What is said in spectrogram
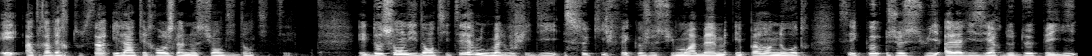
Et à travers tout ça, il interroge la notion d'identité. Et de son identité, Hermine Malouf, il dit, ce qui fait que je suis moi-même et pas un autre, c'est que je suis à la lisière de deux pays,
